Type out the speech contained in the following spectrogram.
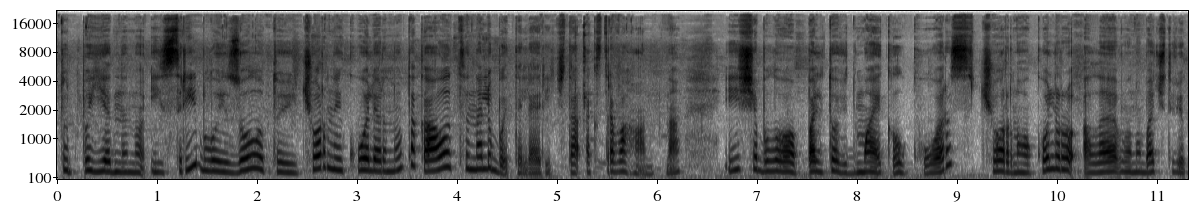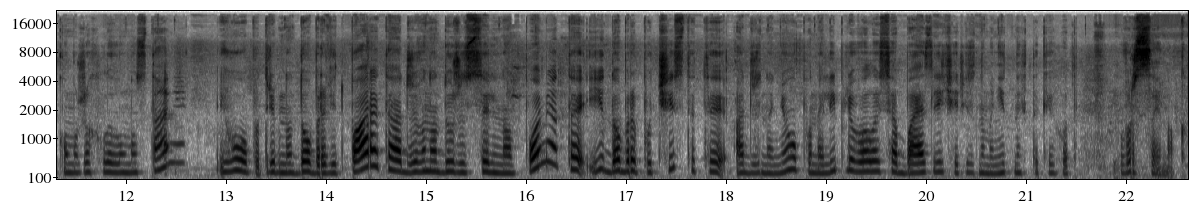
Тут поєднано і срібло, і золото, і чорний колір. Ну, така от на любителя річ, та екстравагантна. І ще було пальто від Michael Kors чорного кольору, але воно, бачите, в якому жахливому стані. Його потрібно добре відпарити, адже воно дуже сильно пом'яте, і добре почистити, адже на нього поналіплювалося безліч різноманітних таких от ворсинок.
